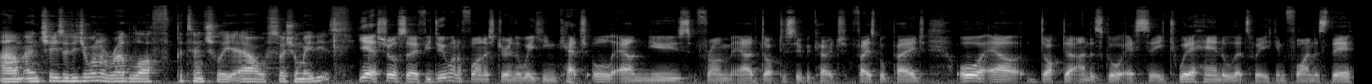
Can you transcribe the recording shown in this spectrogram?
Um, and Cheezer, did you want to rattle off potentially our social medias? Yeah, sure. So if you do want to find us during the week, you can catch all our news from our Doctor Supercoach Facebook page or our Doctor underscore SC Twitter handle. That's where you can find us there.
